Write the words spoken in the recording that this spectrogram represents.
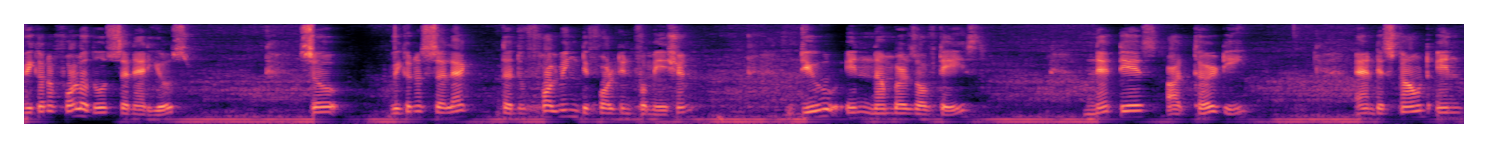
We're gonna follow those scenarios. So we're gonna select the following default information. Due in numbers of days net days are 30 and discount in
